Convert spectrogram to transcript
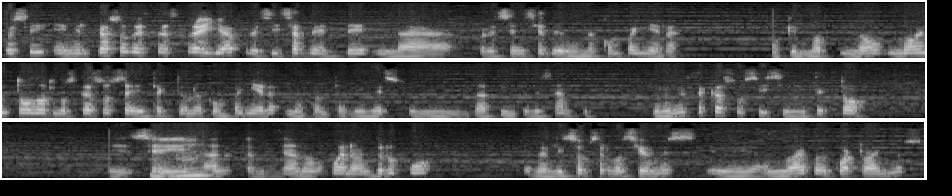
Pues sí, en el caso de esta estrella, precisamente la presencia de una compañera, porque no, no, no en todos los casos se detecta una compañera, lo cual también es un dato interesante, pero en este caso sí se detectó. Eh, se ha determinado, bueno, el grupo realizó observaciones eh, a lo largo de cuatro años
